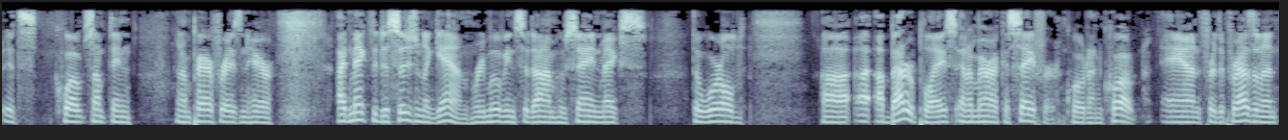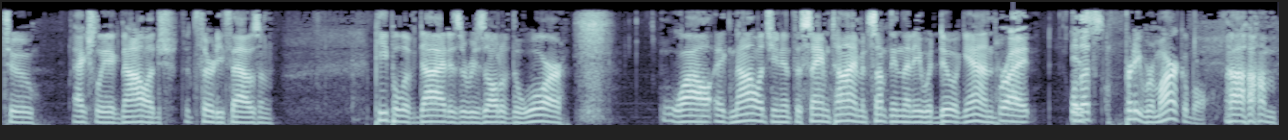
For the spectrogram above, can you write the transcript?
it's quote something, and I'm paraphrasing here. I'd make the decision again. Removing Saddam Hussein makes the world uh, a, a better place and America safer, quote unquote. And for the president to actually acknowledge that 30,000 people have died as a result of the war, while acknowledging at the same time it's something that he would do again. Right. Well, is pretty remarkable. Um,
